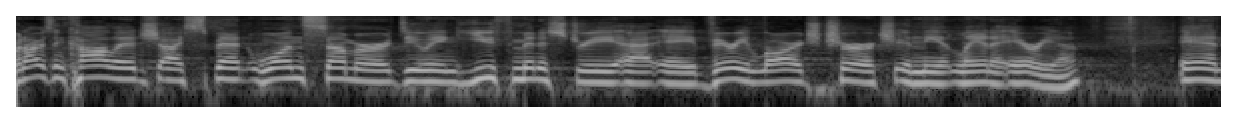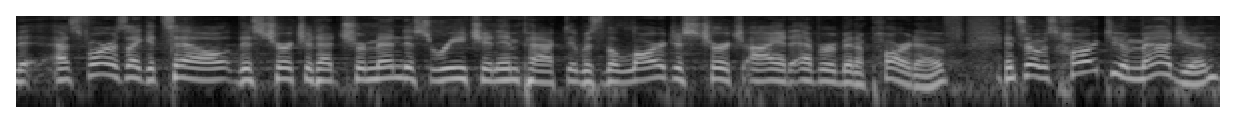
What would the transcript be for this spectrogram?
When I was in college, I spent one summer doing youth ministry at a very large church in the Atlanta area. And as far as I could tell, this church had had tremendous reach and impact. It was the largest church I had ever been a part of. And so it was hard to imagine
